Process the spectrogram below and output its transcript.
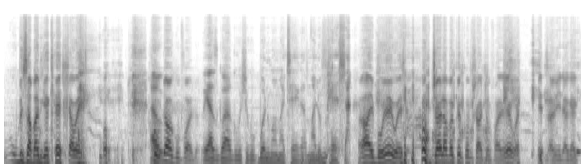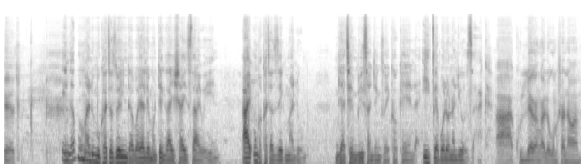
ubiza abantu ngekhehla wena. Hawu. awunakufana uyazi kwakuhle ukubona umamatheka malumkhehla hayi bo hey wena. Ujala abakhekho umshado mfana hey wena. Izamina ngekhehla. Ingabe umalume ukhathazwe indaba yale moto engayishayisayo yini? Hayi ungakhathazeki malume. Ngiyathembisa nje ngizoyikhokhela. Icebo lona liyozakha. Ah khulileka ngaloko mshana wami.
